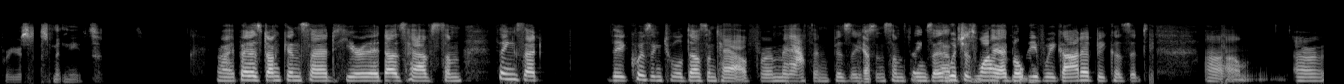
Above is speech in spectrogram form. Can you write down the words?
for your assessment needs. Right, but as Duncan said here, it does have some things that the quizzing tool doesn't have for math and physics Yep. and some things, uh, which is why I believe we got it because it, um, uh,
